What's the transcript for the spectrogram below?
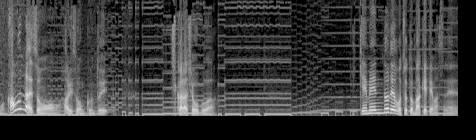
もう変わんないですもん、ハリソン君と力勝負は。イケメン度でもちょっと負けてますね。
